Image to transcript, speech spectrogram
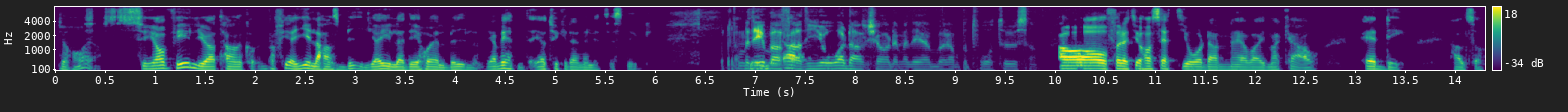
Jaha, ja. Så jag vill ju att han, varför jag gillar hans bil, jag gillar DHL-bilen. Jag vet inte, jag tycker den är lite snygg. Ja, Men det är bara för att Jordan körde med det i början på 2000. Ja, och för att jag har sett Jordan när jag var i Macau. Eddie, alltså.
